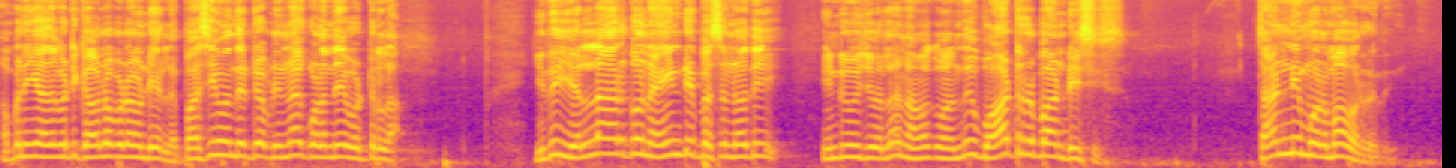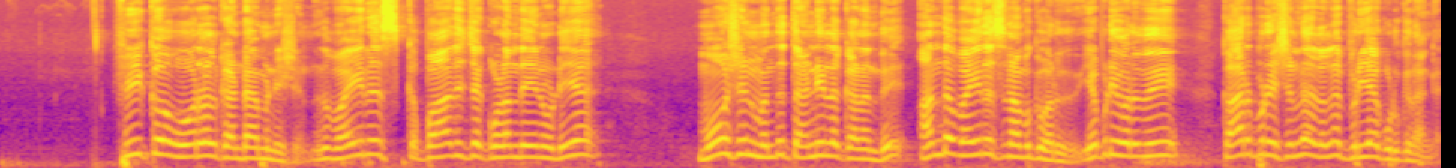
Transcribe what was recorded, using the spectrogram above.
அப்போ நீங்கள் அதை பற்றி கவலைப்பட வேண்டியதில்லை. பசி வந்துட்டு அப்படின்னா குழந்தைய விட்டுடலாம் இது எல்லாருக்கும் நைன்ட்டி பர்சன்ட் வந்து இண்டிவிஜுவலாக நமக்கு வந்து வாட்டர் பான் டிசீஸ் தண்ணி மூலமாக வர்றது. ஃபீகோ ஓரல் கண்டாமினேஷன் இந்த வைரஸ் பாதித்த குழந்தையினுடைய மோஷன் வந்து தண்ணியில் கலந்து அந்த வைரஸ் நமக்கு வருது. எப்படி வருது? கார்ப்பரேஷனில் அதெல்லாம் ஃப்ரீயாக கொடுக்குறாங்க.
